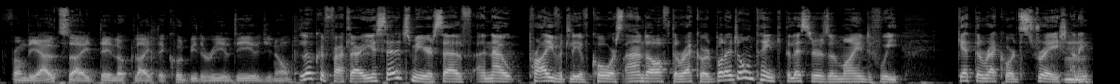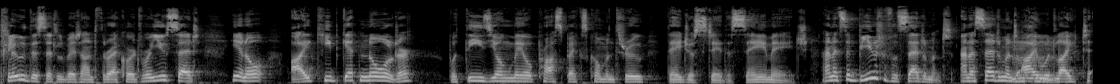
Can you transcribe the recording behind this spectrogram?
from the outside, they look like they could be the real deal, you know. Look at Fat Larry, you said it to me yourself, and now privately, of course, and off the record, but I don't think the listeners will mind if we get the record straight mm. and include this little bit onto the record where you said, you know, I keep getting older. But these young Mayo prospects coming through, they just stay the same age. And it's a beautiful sediment, and a sediment mm. I would like to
